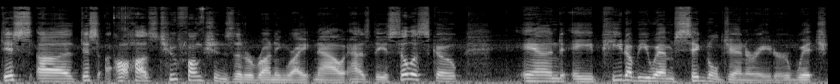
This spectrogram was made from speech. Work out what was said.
this uh, this has two functions that are running right now. It has the oscilloscope and a PWM signal generator, which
